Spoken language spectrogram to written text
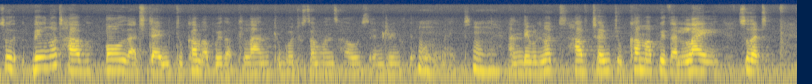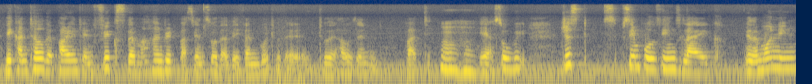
So they'll not have all that time to come up with a plan to go to someone's house and drink the whole night. Mhm. and they will not have time to come up with a lie so that they can tell the parent and fix them 100% so that they can go to the to the house and party. Mhm. yeah so we just s- simple things like in the morning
